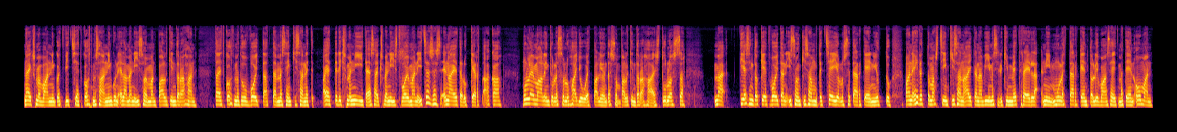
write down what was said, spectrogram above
näinkö mä vaan, niin kuin, että vitsi, että kohta mä saan niin kuin elämäni isoimman palkintorahan, tai että kohta mä tuun voittaa tämmöisen kisan, että ajatteliko mä niitä ja saiko mä niistä voimaa, niin itse asiassa en ajatellut kertaakaan. mulle ei maalin tullessa ollut haju, että paljon tässä on palkintorahaa edes tulossa. Mä tiesin toki, että voitan ison kisan, mutta se ei ollut se tärkein juttu, vaan ehdottomasti siinä kisan aikana viimeisilläkin metreillä, niin mulle tärkeintä oli vaan se, että mä teen oman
